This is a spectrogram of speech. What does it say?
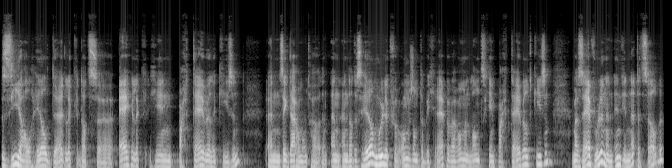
zie je al heel duidelijk dat ze eigenlijk geen partij willen kiezen en zich daarom onthouden. En, en dat is heel moeilijk voor ons om te begrijpen waarom een land geen partij wil kiezen. Maar zij voelen, in Indië net hetzelfde,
